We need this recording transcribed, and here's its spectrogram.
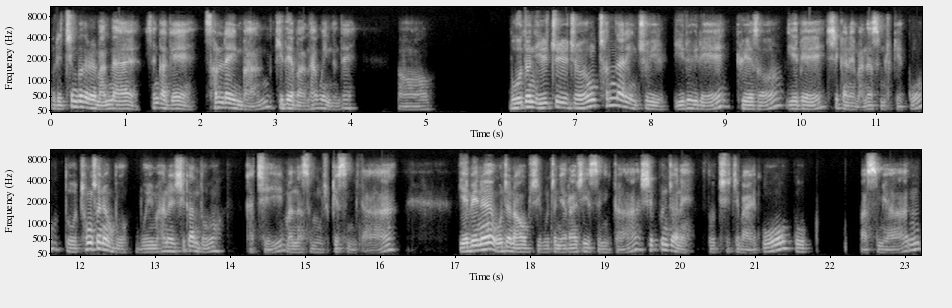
우리 친구들을 만날 생각에 설레임 반, 기대 반 하고 있는데 어, 모든 일주일 중 첫날인 주일, 일요일에 교회에서 예배 시간에 만났으면 좋겠고 또 청소년부 모임하는 시간도 같이 만났으면 좋겠습니다. 예배는 오전 9시, 오전 11시 있으니까 10분 전에 놓치지 말고 꼭 왔으면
